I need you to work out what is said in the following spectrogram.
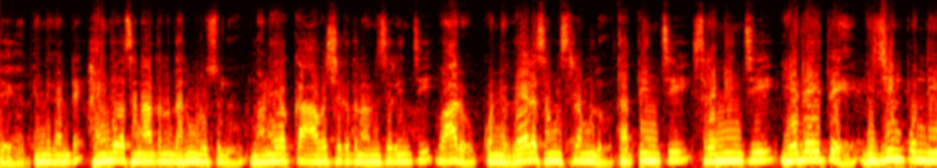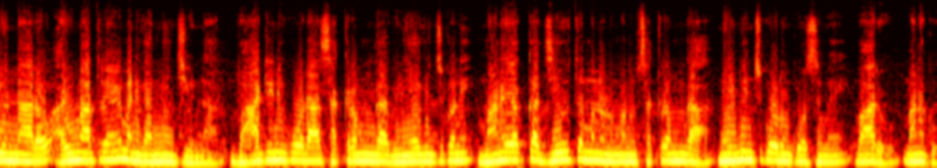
చేయవద్దు. ఎందుకంటే హైందవ సనాతన ధర్మ ఋషులు మన యొక్క ఆవశ్యకతను అనుసరించి వారు కొన్ని వేల సంవత్సరములు తప్పించి శ్రమించి ఏదైతే విజయం పొంది ఉన్నారో అవి మాత్రమే మనకు అందించి ఉన్నారు. వాటిని కూడా సక్రమంగా వినియోగించుకొని మన యొక్క జీవితములను మనం సక్రమంగా నిర్మించుకోవడం కోసమే వారు మనకు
